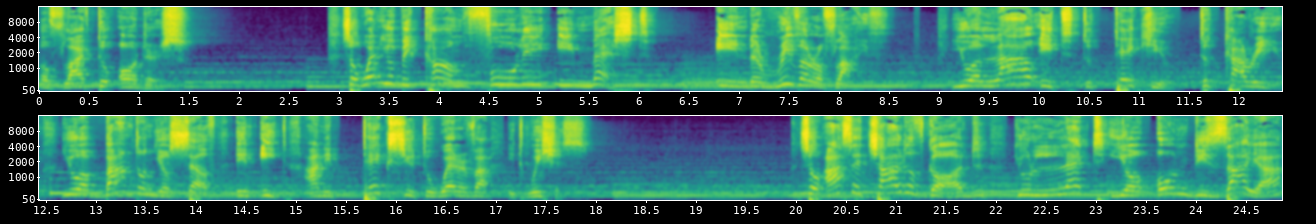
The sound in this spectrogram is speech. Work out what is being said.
of life to others. So, when you become fully immersed in the river of life, you allow it to take you, to carry you. You abandon yourself in it, and it takes you to wherever it wishes. So, as a child of God, you let your own desire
